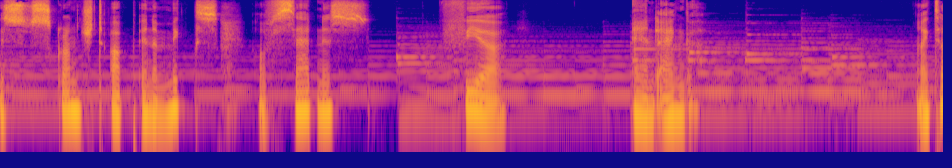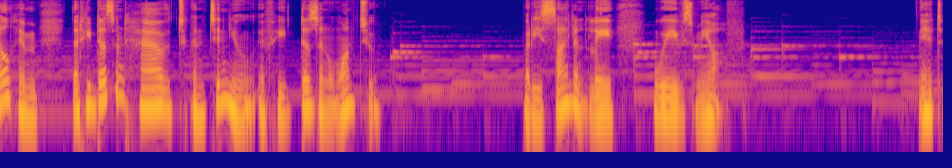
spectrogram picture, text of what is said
is scrunched up in a mix of sadness, fear, and anger. I tell him that he doesn't have to continue if he doesn't want to. But he silently waves me off. It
